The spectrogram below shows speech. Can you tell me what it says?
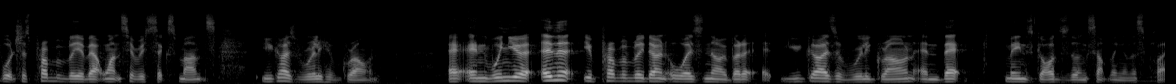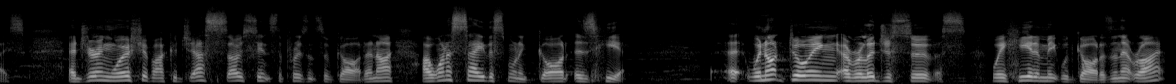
which is probably about once every six months, you guys really have grown. And when you're in it, you probably don't always know, but it, you guys have really grown, and that means God's doing something in this place. And during worship, I could just so sense the presence of God. And I, I want to say this morning, God is here. Uh, we're not doing a religious service. We're here to meet with God. Isn't that right?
